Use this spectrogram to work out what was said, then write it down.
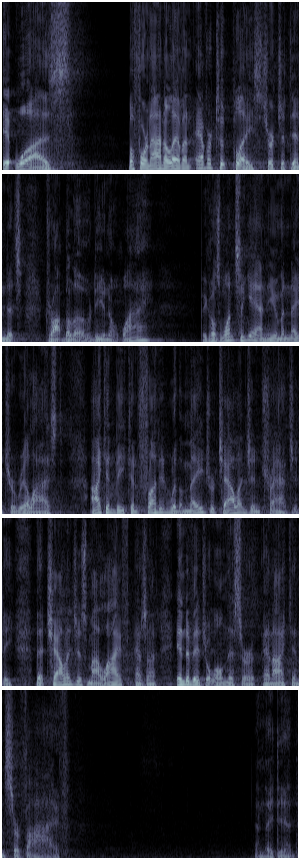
it was before 9 11 ever took place? Church attendance dropped below. Do you know why? Because once again, human nature realized I can be confronted with a major challenge and tragedy that challenges my life as an individual on this earth, and I can survive. And they did.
